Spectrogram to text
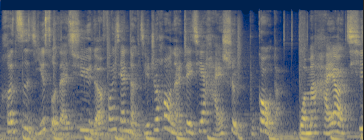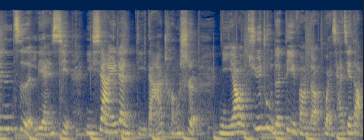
和自己所在区域的风险等级之后呢，这些还是不够的。我们还要亲自联系你下一站抵达城市你要居住的地方的管辖街道，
